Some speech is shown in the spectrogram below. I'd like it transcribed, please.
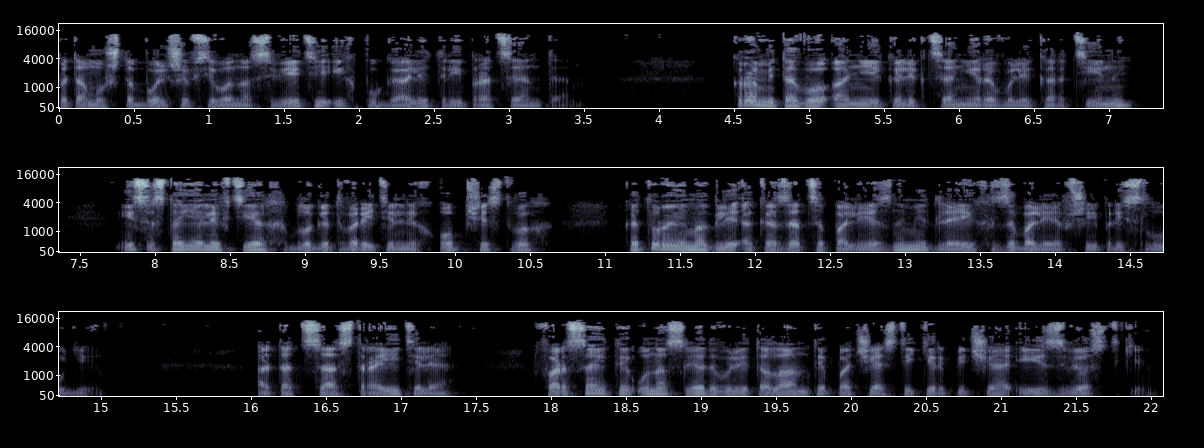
потому что больше всего на свете их пугали 3%. Кроме того, они коллекционировали картины и состояли в тех благотворительных обществах, которые могли оказаться полезными для их заболевшей прислуги. От отца-строителя форсайты унаследовали таланты по части кирпича и звездки.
